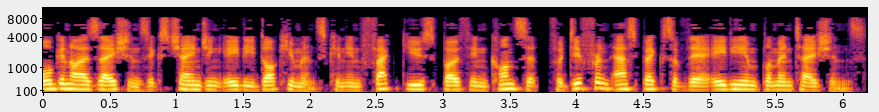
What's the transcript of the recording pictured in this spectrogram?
organizations exchanging ED documents can in fact use both in concert, for different aspects of their ED implementations.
